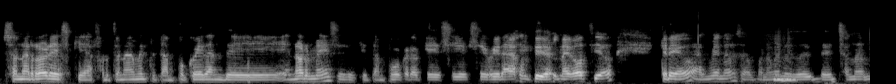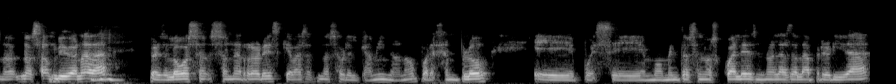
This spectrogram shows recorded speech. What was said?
Son errores que afortunadamente tampoco eran de enormes, es decir, tampoco creo que se, se hubiera hundido el negocio, creo, al menos, o por lo menos de, hecho no, no, no, se ha hundido nada, pero luego son, errores que vas haciendo sobre el camino, ¿no? Por ejemplo, eh, pues eh, momentos en los cuales no le has dado la prioridad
